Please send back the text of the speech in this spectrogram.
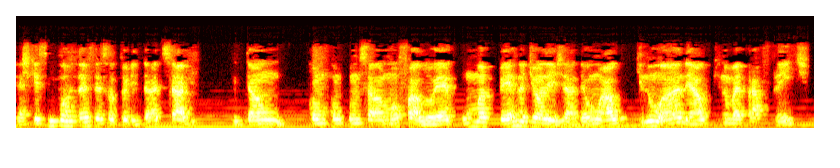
Acho que essa importância dessa autoridade, sabe? Então, como, como, como Salomão falou, é uma perna de um aleijado, é um, algo que não anda, é algo que não vai para frente.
